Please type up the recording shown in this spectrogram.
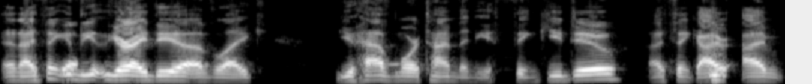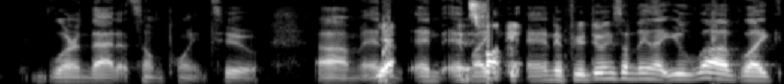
And I think Yeah. your idea of like you have more time than you think you do. I think I I've learned that at some point too. Um, and Yeah. and, and like funny. and if you're doing something that you love, like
